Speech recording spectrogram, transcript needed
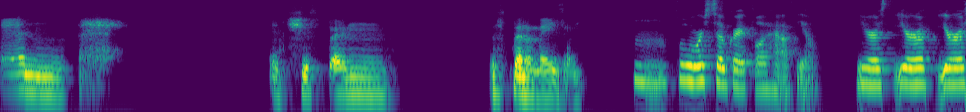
and it's just been it's been amazing. Mm. Well, we're so grateful to have you. You're a, you're a, you're a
